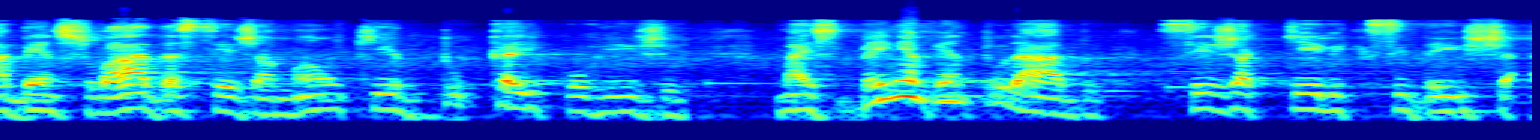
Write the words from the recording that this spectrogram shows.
Abençoada seja a mão que educa e corrige, mas bem-aventurado seja aquele que se deixa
